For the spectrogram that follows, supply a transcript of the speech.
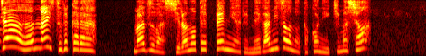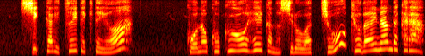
じゃあ案内するからまずは城のてっぺんにある女神像のとこに行きましょう。しっかりついてきてよ。この国王陛下の城は超巨大なんだから。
